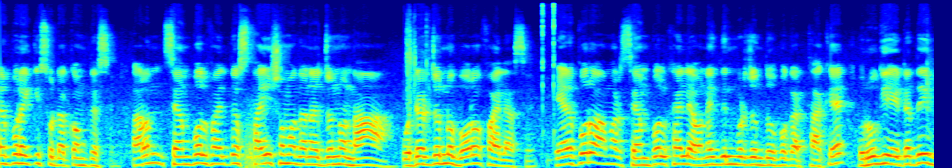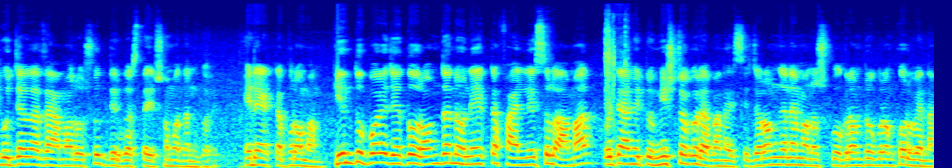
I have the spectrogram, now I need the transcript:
এরপরে কিছুটা কমতেছে। কারণ স্যাম্পল ফাইল তো স্থায়ী সমাধানের জন্য না ওটার জন্য বড় ফাইল আছে। এরপরও আমার স্যাম্পল খাইলে অনেক দিন পর্যন্ত উপকার থাকে। রোগী এটাতেই বোঝা যায় যে আমার ওষুধ দীর্ঘস্থায়ী সমাধান করে। এটা একটা প্রমাণ। কিন্তু পরে যেহেতু রমজানে উনি একটা ফাইল নিয়েছিল আমার, ওইটা আমি একটু মিষ্ট করে বানাইছি যে রমজানে মানুষ প্রোগ্রাম টোগ্রাম করবে না।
